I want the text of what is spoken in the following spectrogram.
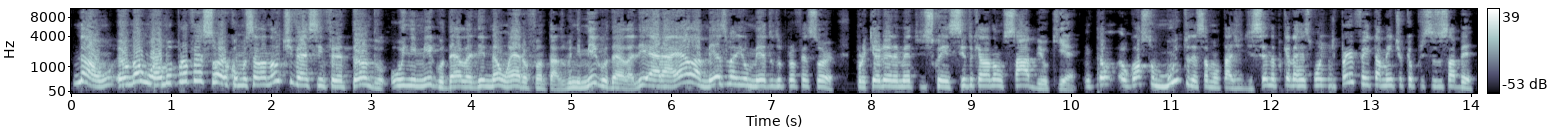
não, eu não amo o professor, como se ela não estivesse enfrentando o inimigo dela ali não era o fantasma, o inimigo dela ali era ela mesma e o medo do professor, porque é um elemento desconhecido que ela não sabe o que é. Então, eu gosto muito dessa montagem de cena porque ela responde perfeitamente o que eu preciso saber,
